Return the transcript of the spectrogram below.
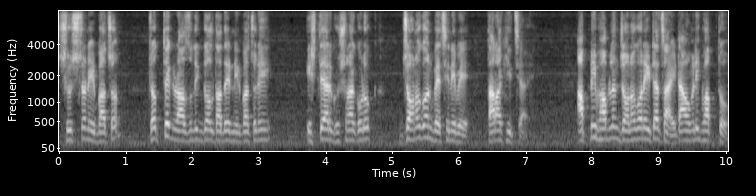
সুষ্ঠু নির্বাচন, প্রত্যেক রাজনৈতিক দল তাদের নির্বাচনী ইশতেহার ঘোষণা করুক, জনগণ বেছে নেবে তারা কি চায়। আপনি ভাবলেন জনগণ এটা চায়, এটা আওয়ামী লীগ ভাবতো।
